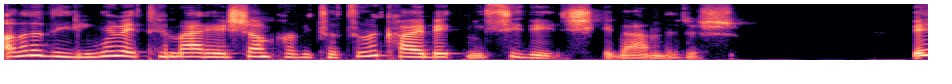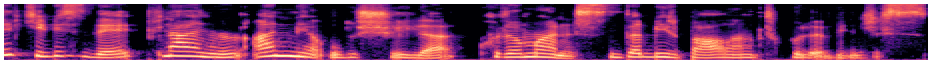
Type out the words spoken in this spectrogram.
ana dilini ve temel yaşam habitatını kaybetmesiyle ilişkilendirir. Belki biz de Klein'in anne oluşuyla kuramı arasında bir bağlantı kurabiliriz.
